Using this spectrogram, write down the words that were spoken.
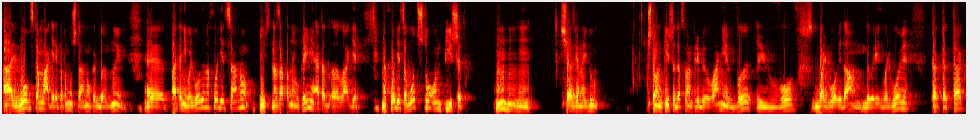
о Львовском лагере, потому что, ну, как бы мы, э, это не во Львове находится, ну, пусть на Западной Украине этот э, лагерь находится. Вот что он пишет. Угу-гу. Сейчас я найду, что он пишет о своем пребывании в Львов, во Львове, да, он говорит во Львове. Так, так, так.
